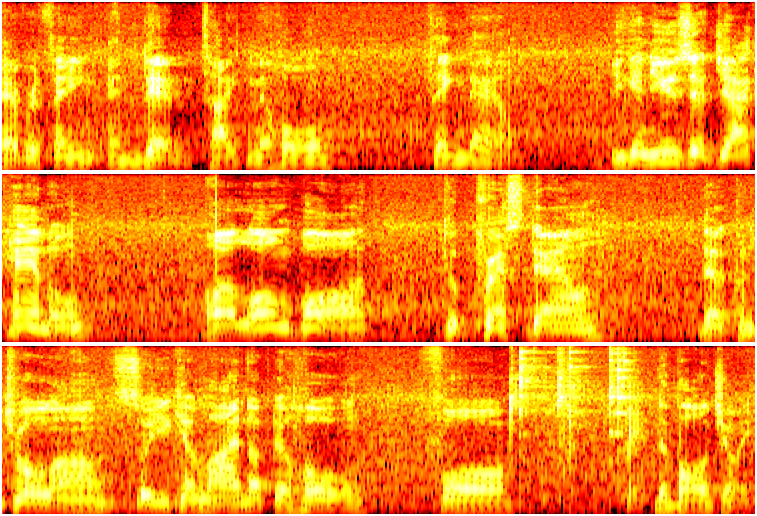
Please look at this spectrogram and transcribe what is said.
everything and then tighten the whole thing down. You can use a jack handle or a long bar to press down the control arm so you can line up the hole for the ball joint.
